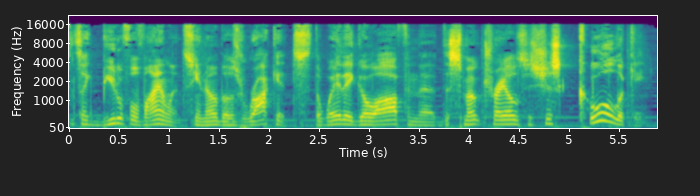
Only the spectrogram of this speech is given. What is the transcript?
it's like beautiful violence. You know, those rockets, the way they go off, and the the smoke trails is just cool looking.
